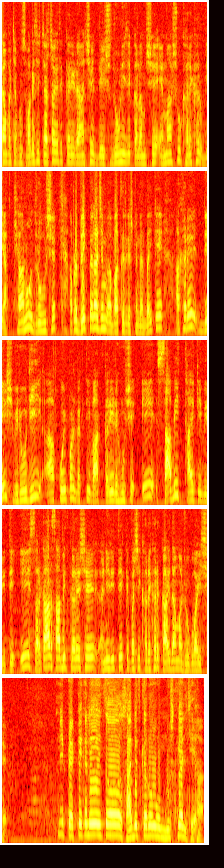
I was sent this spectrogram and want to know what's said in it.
વિરામ પછી આપનું સ્વાગત છે. ચર્ચા કરી રહ્યા છે દેશદ્રોહની જે કલમ છે એમાં શું ખરેખર વ્યાખ્યાનો દ્રોહ છે? આપણે બ્રેક પહેલાં જેમ વાત કરી કૃષ્ણકાંતભાઈ કે આખરે દેશ વિરોધી આ કોઈ પણ વ્યક્તિ વાત કરી રહ્યું છે એ સાબિત થાય કેવી રીતે? એ સરકાર સાબિત કરે છે એની રીતે કે પછી ખરેખર કાયદામાં જોગવાઈ છે? ને પ્રેક્ટિકલી તો સાબિત કરવું મુશ્કેલ છે. હા.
